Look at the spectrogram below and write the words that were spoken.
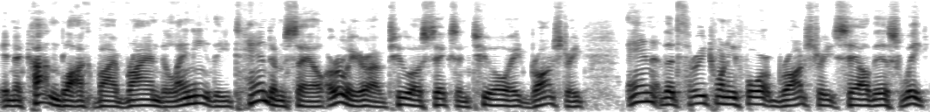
in the cotton block by Brian Delaney, the tandem sale earlier of 206 and 208 Broad Street, and the 324 Broad Street sale this week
